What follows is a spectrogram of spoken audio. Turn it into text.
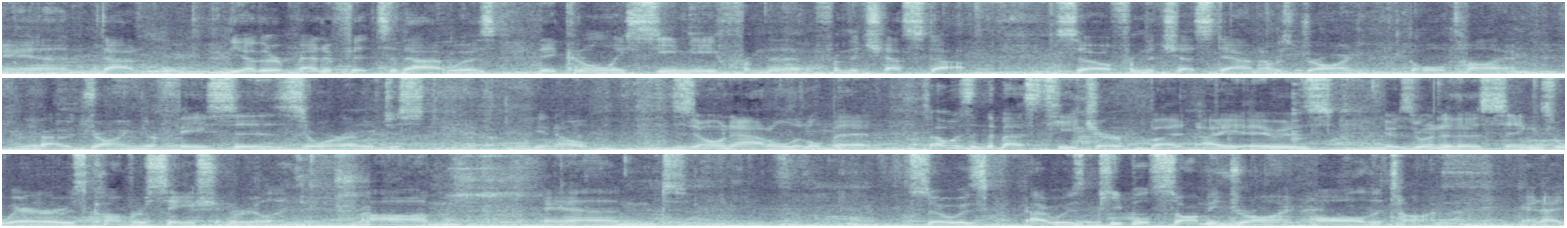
and that the other benefit to that was they could only see me from the from the chest up. So from the chest down, I was drawing the whole time. I was drawing their faces, or I would just you know zone out a little bit. So I wasn't the best teacher, but I it was it was one of those things where it was conversation really, um, and so it was I was people saw me drawing all the time, and I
